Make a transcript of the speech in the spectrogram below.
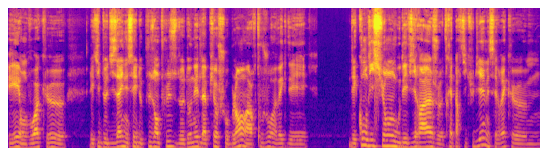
Et on voit que l'équipe de design essaye de plus en plus de donner de la pioche au blanc, alors toujours avec des, des conditions ou des virages très particuliers, mais c'est vrai que hum,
